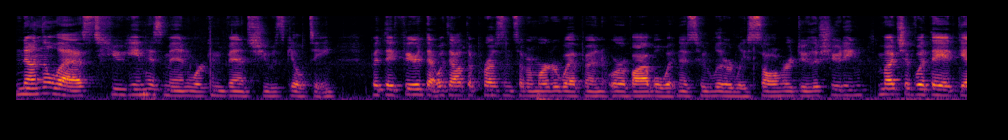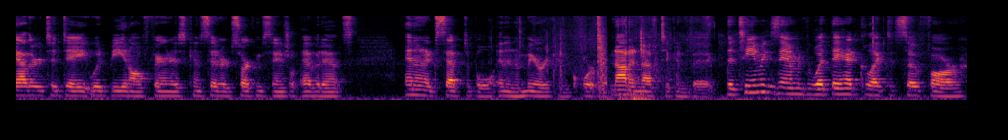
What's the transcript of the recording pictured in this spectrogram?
Nonetheless, Hugi and his men were convinced she was guilty, but they feared that without the presence of a murder weapon or a viable witness who literally saw her do the shooting, much of what they had gathered to date would be, in all fairness, considered circumstantial evidence and unacceptable in an American courtroom. Not enough to convict. The team examined what they had collected so far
